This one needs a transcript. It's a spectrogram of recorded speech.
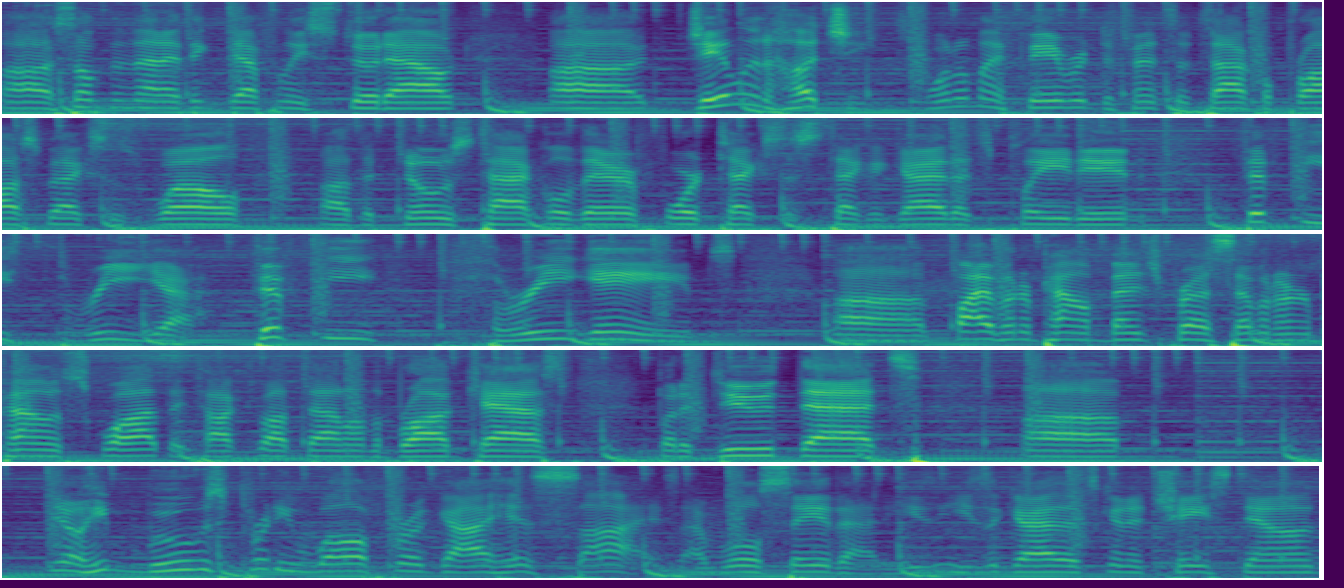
uh, something that I think definitely stood out. Uh, Jaylon Hutchings, one of my favorite defensive tackle prospects as well. Uh, the nose tackle there for Texas Tech, a guy that's played in 53, yeah, 53 games. Uh, 500 pound bench press, 700 pound squat. They talked about that on the broadcast. But a dude that, um, you know, he moves pretty well for a guy his size. I will say that. He's, he's a guy that's going to chase down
